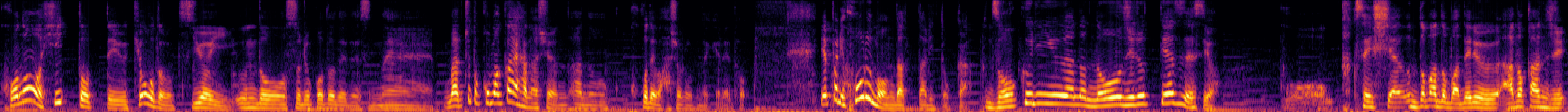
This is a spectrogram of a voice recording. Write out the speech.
このヒットっていう強度の強い運動をすることでですね、まあちょっと細かい話は、あの、ここでははしょるんだけれど、やっぱりホルモンだったりとか、俗に言うあの脳汁ってやつですよ。こう、覚醒しちゃう、ドバドバ出るあの感じ。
